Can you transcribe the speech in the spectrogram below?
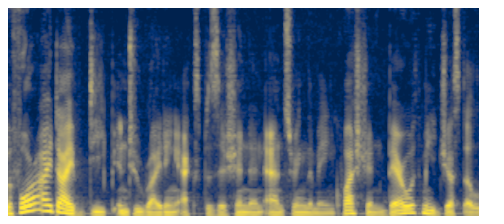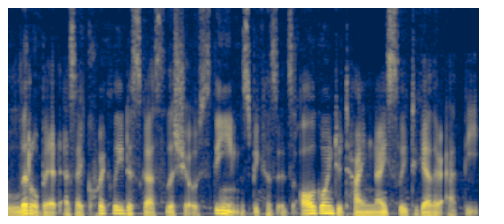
Before I dive deep into writing exposition and answering the main question, bear with me just a little bit as I quickly discuss the show's themes, because it's all going to tie nicely together at the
